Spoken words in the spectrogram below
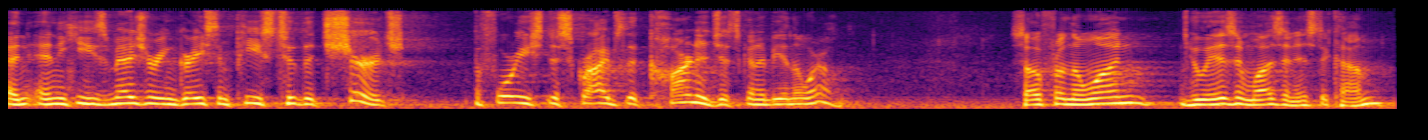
and and he's measuring grace and peace to the church before he describes the carnage that's going to be in the world. So from the one who is and was and is to come,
